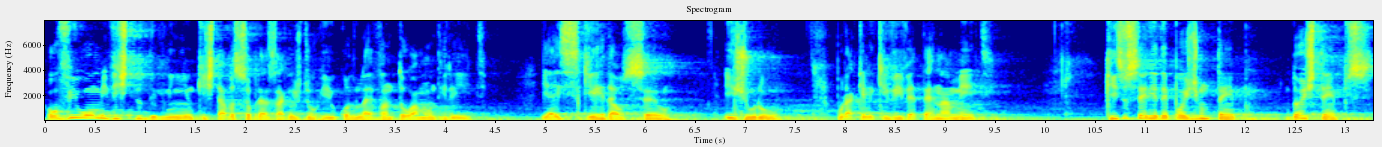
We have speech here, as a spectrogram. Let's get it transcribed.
Ouvi o homem vestido de linho que estava sobre as águas do rio quando levantou a mão direita e a esquerda ao céu e jurou, por aquele que vive eternamente, que isso seria depois de um tempo dois tempos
